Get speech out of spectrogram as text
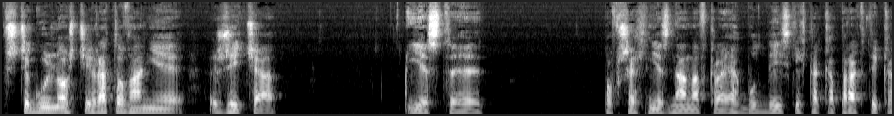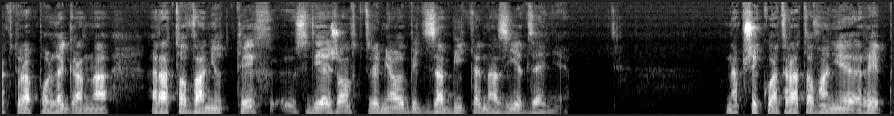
w szczególności ratowanie życia jest e, powszechnie znana w krajach buddyjskich taka praktyka, która polega na ratowaniu tych zwierząt, które miały być zabite na zjedzenie. Na przykład ratowanie ryb,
